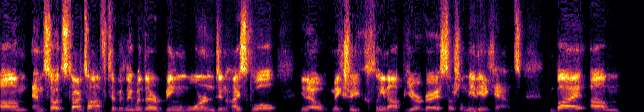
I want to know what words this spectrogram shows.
Um, and so, it starts off typically with their being warned in high school, you know, make sure you clean up your various social media accounts. But um,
